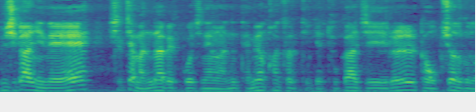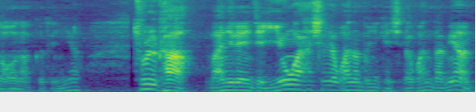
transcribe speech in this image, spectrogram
2시간 이내에 실제 만나 뵙고 진행하는 대면 컨설팅의 두 가지를 더 옵션으로 넣어 놨거든요. 둘 다 만일에 이제 이용을 하시려고 하는 분이 계시다고 한다면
